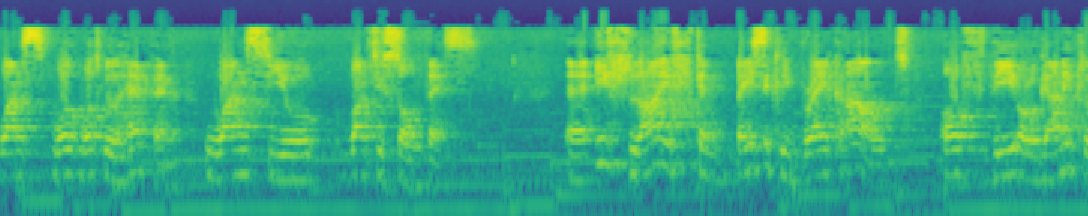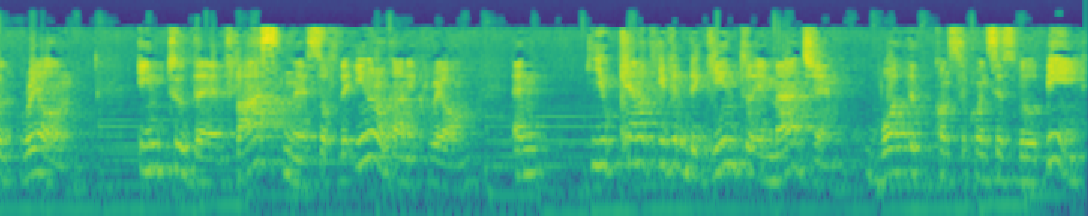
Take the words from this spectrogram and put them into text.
once what, what will happen once you once you solve this. Uh, if life can basically break out of the organic realm into the vastness of the inorganic realm, and you cannot even begin to imagine what the consequences will be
